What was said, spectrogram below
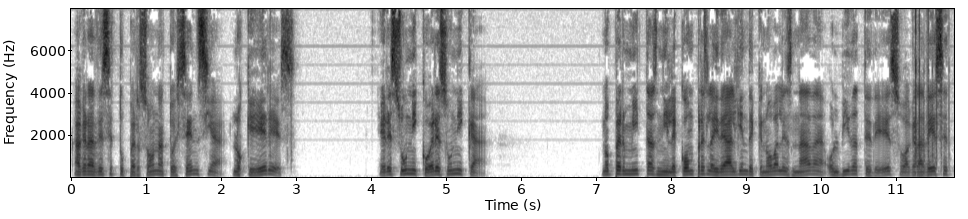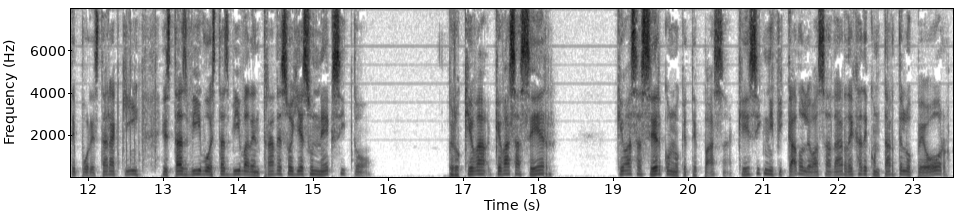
agradece tu persona, tu esencia, lo que eres. Eres único, eres única. No permitas ni le compres la idea a alguien de que no vales nada. Olvídate de eso. Agradecete por estar aquí. Estás vivo, estás viva. De entrada eso ya es un éxito. Pero ¿qué, va, qué vas a hacer? ¿Qué vas a hacer con lo que te pasa? ¿Qué significado le vas a dar? Deja de contarte lo peor.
